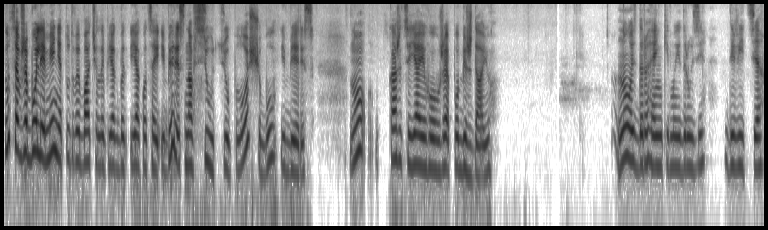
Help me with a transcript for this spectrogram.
Тут це вже більш-менш, тут ви бачили б, якби, як оцей іберіс на всю цю площу був іберіс. Ну, кажеться, я його вже побіждаю. Ну, ось, дорогенькі мої друзі, дивіться,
